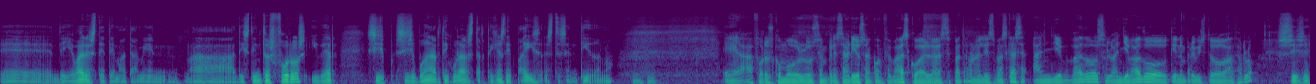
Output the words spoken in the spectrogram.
eh, de, llevar este tema también a distintos foros y ver si, si, se pueden articular estrategias de país en este sentido. ¿no? Eh, a foros como los empresarios, a Confebasco, a las patronales vascas, ¿han llevado, se lo han llevado o tienen previsto hacerlo? Sí, sí,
